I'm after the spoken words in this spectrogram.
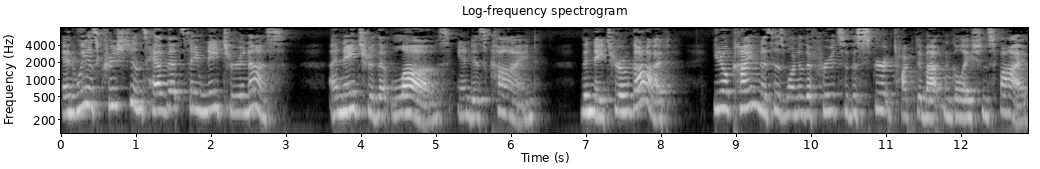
And we as Christians have that same nature in us, a nature that loves and is kind, the nature of God. You know, kindness is one of the fruits of the Spirit talked about in Galatians 5.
